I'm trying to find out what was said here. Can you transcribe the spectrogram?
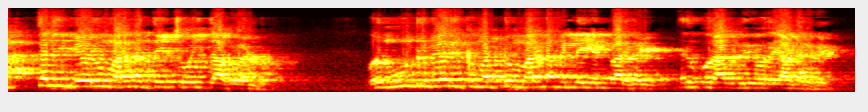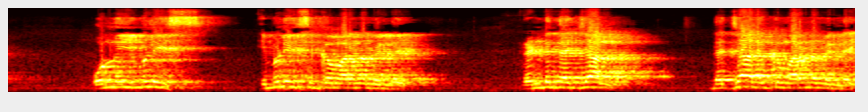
அத்தனை பேரும் மரணத்தை சுவைத்தாக வேண்டும். ஒரு மூன்று பேருக்கு மட்டும் மரணம் இல்லை என்பார்கள் திருக்குறான் விரிவுரையாளர்கள். ஒன்னு இபிலிஸ். இபிலிஸுக்கு மரணம் இல்லை. ரெண்டு தஜ்ஜால். தஜ்ஜாலுக்கு மரணம் இல்லை.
